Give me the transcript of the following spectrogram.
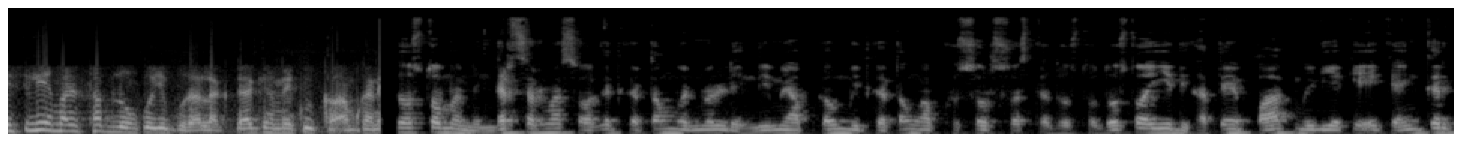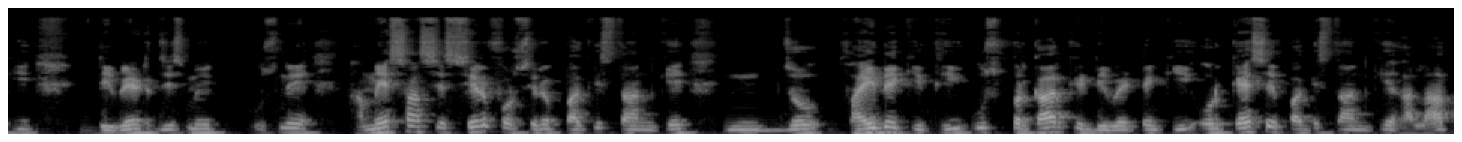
इसलिए हमारे सब लोगों को ये बुरा लगता है कि हमें कोई काम करने दोस्तों, मैं मिंदर शर्मा स्वागत करता हूँ वर्ल्ड हिंदी में आपका। उम्मीद करता हूँ आप खुश और स्वस्थ है दोस्तों। दोस्तों, आइए दिखाते हैं पाक मीडिया के एक एंकर की डिबेट, जिसमें उसने हमेशा से सिर्फ़ और सिर्फ़ पाकिस्तान के जो फ़ायदे की थी, उस प्रकार की डिबेटें की और कैसे पाकिस्तान के हालात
